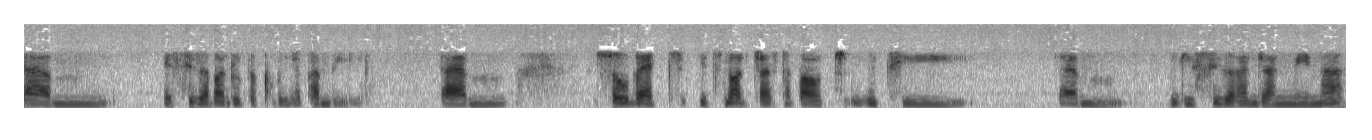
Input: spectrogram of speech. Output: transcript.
um esiza abantu baqhubekele phambili. Um so that it's not just about ukuthi um ngisiza kanjani mina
